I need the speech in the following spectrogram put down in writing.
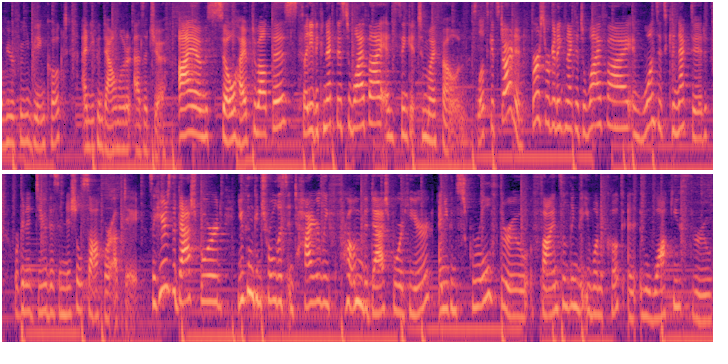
of your food being cooked and you can download it as a GIF. I am so hyped about this. So I need to connect this to Wi-Fi and sync it to my phone. So let's get started. First, we're gonna connect it to Wi-Fi and once it's connected, we're gonna do this initial software update. So here's the dashboard. You can control this entirely from the dashboard here and you can scroll through, find something that you want to cook, and it will walk you through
